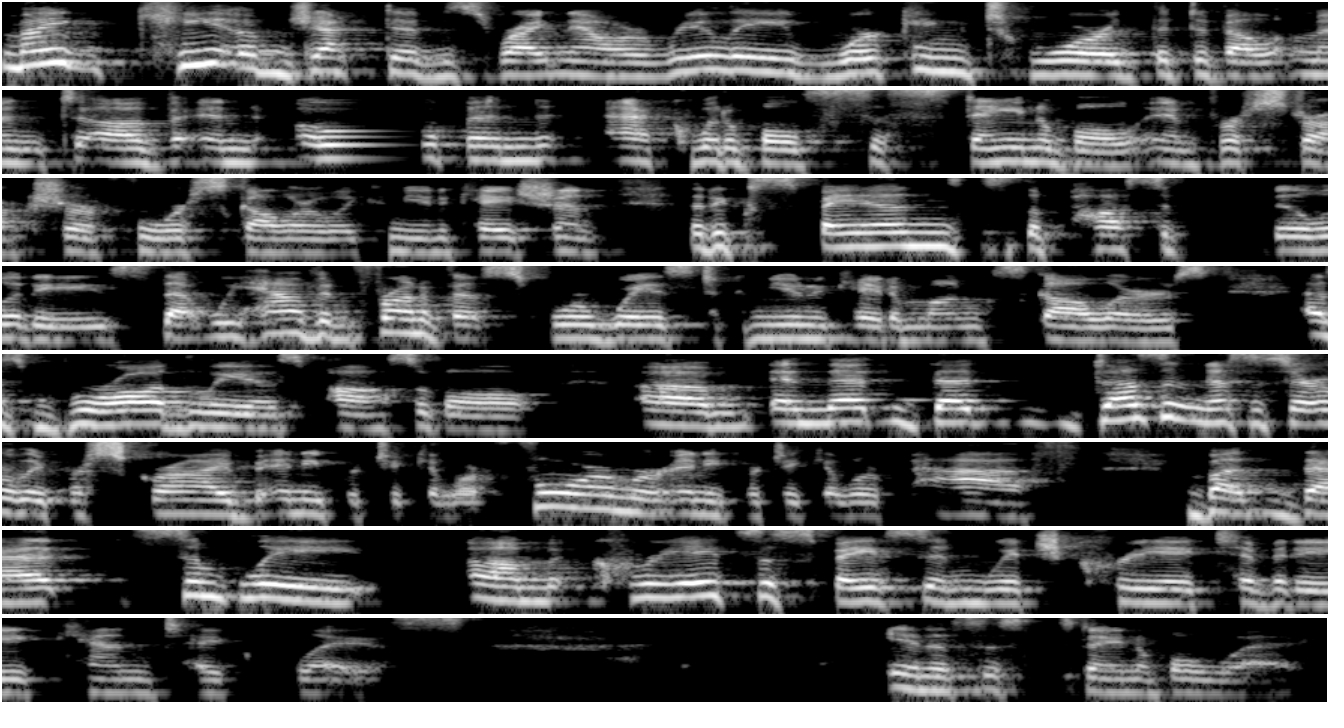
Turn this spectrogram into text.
My key objectives right now are really working toward the development of an open, equitable, sustainable infrastructure for scholarly communication that expands the possibilities that we have in front of us for ways to communicate among scholars as broadly as possible. Um, and that, that doesn't necessarily prescribe any particular form or any particular path, but that simply um, creates a space in which creativity can take place in a sustainable way.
